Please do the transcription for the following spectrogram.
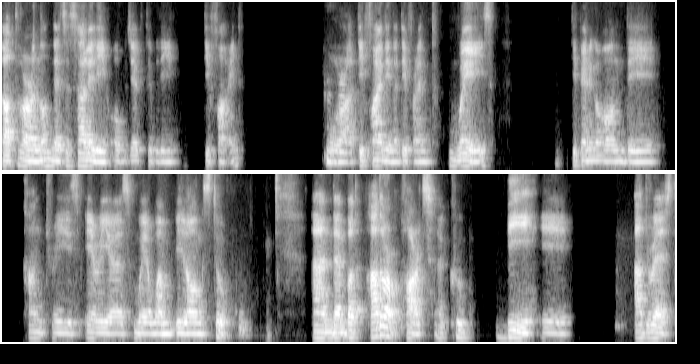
that are not necessarily objectively defined mm -hmm. or defined in a different ways depending on the countries, areas where one belongs to. And um, but other parts uh, could be uh, addressed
